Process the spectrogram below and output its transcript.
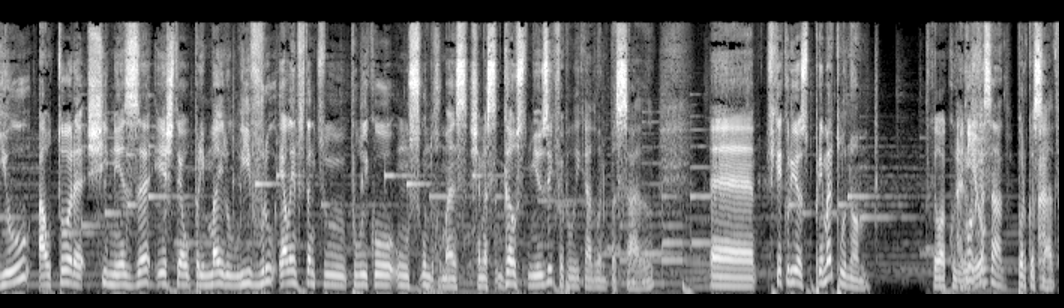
Yu, autora chinesa, este é o primeiro livro. Ela, entretanto, publicou um segundo romance, chama-se Ghost Music, foi publicado ano passado. Uh, fiquei curioso, primeiro pelo nome, fiquei logo curioso. Porco assado. Porco assado.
